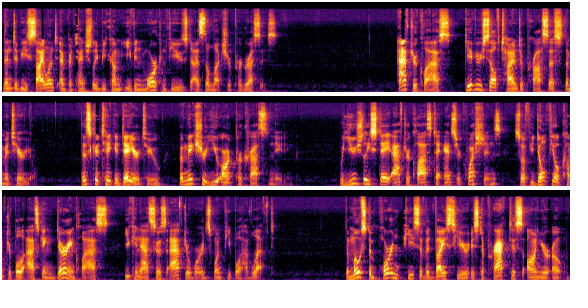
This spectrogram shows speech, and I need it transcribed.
than to be silent and potentially become even more confused as the lecture progresses. After class, give yourself time to process the material. This could take a day or two, but make sure you aren't procrastinating. We usually stay after class to answer questions, so if you don't feel comfortable asking during class, you can ask us afterwards when people have left. The most important piece of advice here is to practice on your own.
